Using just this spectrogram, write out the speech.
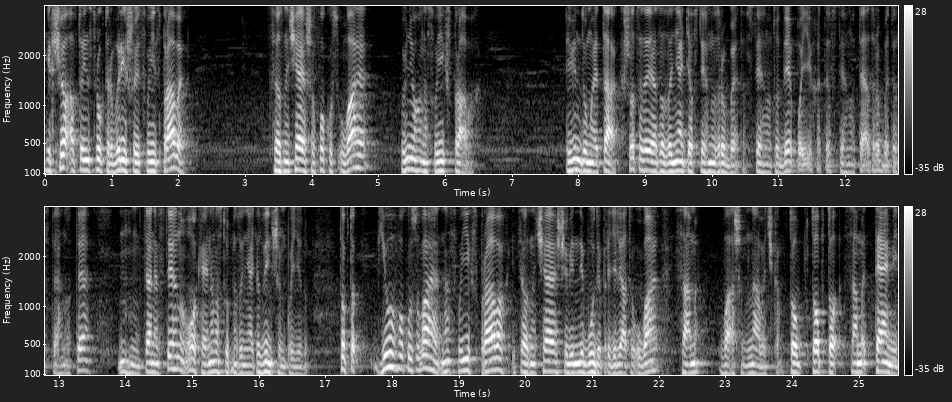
Якщо автоінструктор вирішує свої справи, це означає, що фокус уваги в нього на своїх справах. І він думає, так, що це я за заняття встигну зробити? Встигну туди поїхати, встигну те зробити, встигну те. Угу, те не встигну, окей, на наступне заняття з іншим поїду. Тобто його фокус уваги на своїх справах, і це означає, що він не буде приділяти уваги саме вашим навичкам, тобто саме темі,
